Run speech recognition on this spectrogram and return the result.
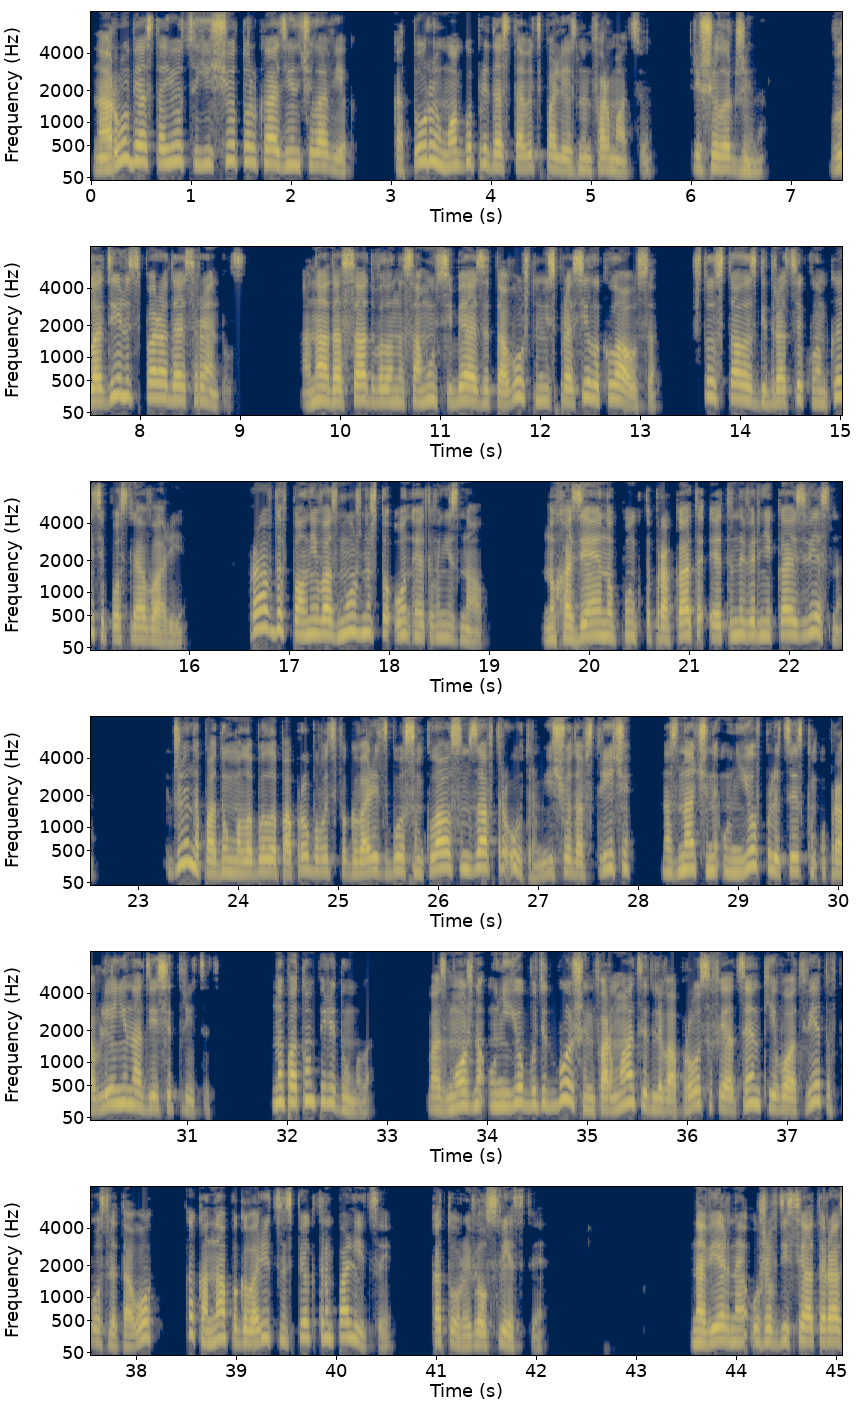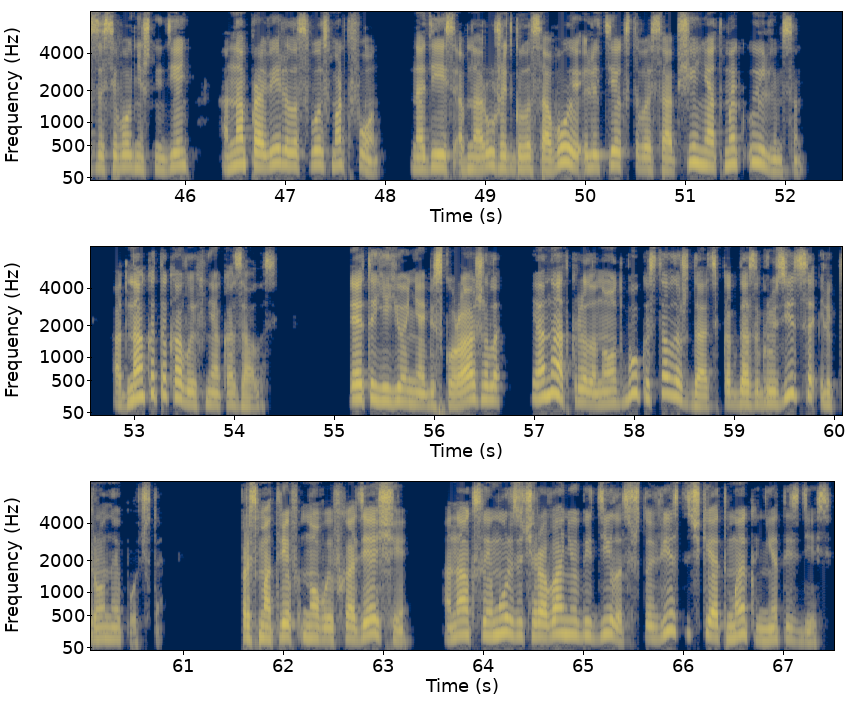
на Руби остается еще только один человек, который мог бы предоставить полезную информацию решила Джина. Владелец Paradise Rentals. Она досадовала на саму себя из-за того, что не спросила Клауса, что стало с гидроциклом Кэти после аварии. Правда, вполне возможно, что он этого не знал. Но хозяину пункта проката это наверняка известно. Джина подумала было попробовать поговорить с боссом Клаусом завтра утром, еще до встречи, назначенной у нее в полицейском управлении на 10.30. Но потом передумала. Возможно, у нее будет больше информации для вопросов и оценки его ответов после того, как она поговорит с инспектором полиции, который вел следствие. Наверное, уже в десятый раз за сегодняшний день она проверила свой смартфон, надеясь обнаружить голосовое или текстовое сообщение от Мэг Уильямсон. Однако таковых не оказалось. Это ее не обескуражило, и она открыла ноутбук и стала ждать, когда загрузится электронная почта. Просмотрев новые входящие, она к своему разочарованию убедилась, что весточки от Мэг нет и здесь.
